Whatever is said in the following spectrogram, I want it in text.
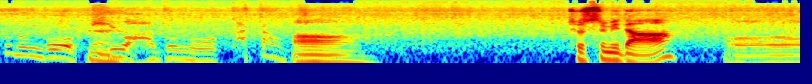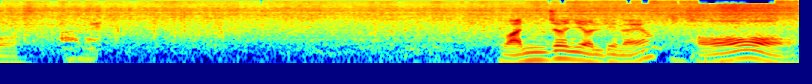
그러면 뭐비 네. 와도 뭐 갔다 어 좋습니다. 오 안에 완전히 열리나요? 어,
